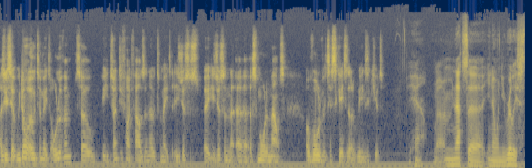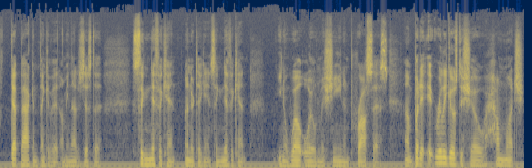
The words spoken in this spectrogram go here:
as you said, we don't automate all of them. So the 25,000 automated is just a, is just a, a small amount of all the test cases that we execute. Yeah, I mean that's a you know when you really step back and think of it, I mean that is just a significant undertaking, a significant you know well-oiled machine and process. Um, but it, it really goes to show how much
